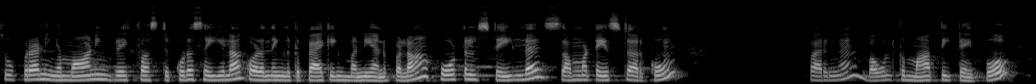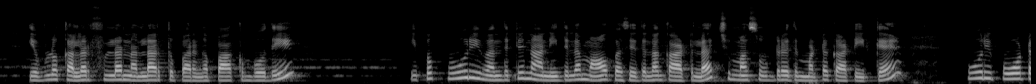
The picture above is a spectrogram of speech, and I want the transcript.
சூப்பராக நீங்கள் மார்னிங் பிரேக்ஃபாஸ்ட்டு கூட செய்யலாம். குழந்தைங்களுக்கு பேக்கிங் பண்ணி அனுப்பலாம். ஹோட்டல் ஸ்டைலில் செம்ம டேஸ்ட்டாக இருக்கும். பாருங்கள் பவுலுக்கு மாற்றிட்டேன் இப்போது எவ்வளோ கலர்ஃபுல்லாக நல்லாயிருக்கு பாருங்கள் பார்க்கும்போதே. இப்போ பூரி வந்துட்டு நான் இதில் மாவு பசை இதெல்லாம் காட்டலை. சும்மா சுடுறது மட்டும் காட்டியிருக்கேன். பூரி போட்ட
